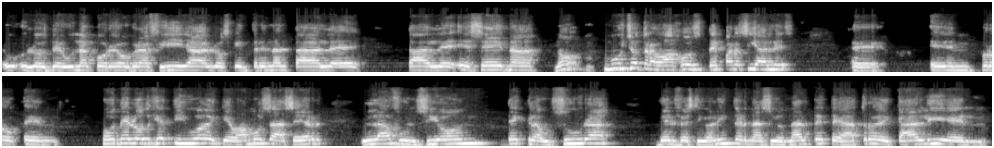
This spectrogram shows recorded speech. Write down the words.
los de una coreografía, los que entrenan tal, tal escena, ¿no? Muchos trabajos de parciales con el objetivo de que vamos a hacer la función de clausura del Festival Internacional de Teatro de Cali el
